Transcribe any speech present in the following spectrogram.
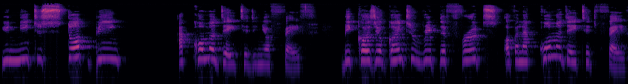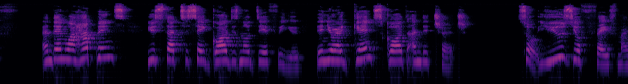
You need to stop being accommodated in your faith because you're going to reap the fruits of an accommodated faith. And then what happens? You start to say God is not there for you. Then you're against God and the church. So use your faith, my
